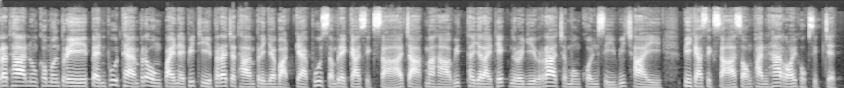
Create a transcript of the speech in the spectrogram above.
ประธานองคมนตรีเป็นผู้แทนพระองค์ไปในพิธีพระราชทานปริญญาบัตรแก่ผู้สำเร็จการศึกษาจากมหาวิทยาลัยเทคโนโลยีราชมงคลศรีวิชัย ปีการศึกษา 2567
